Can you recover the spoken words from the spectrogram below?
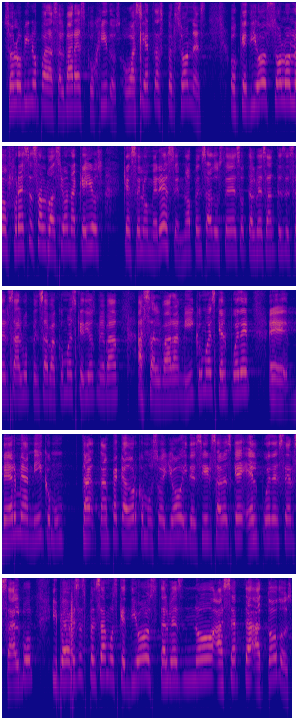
solo vino para salvar a escogidos o a ciertas personas, o que Dios solo le ofrece salvación a aquellos que se lo merecen. ¿No ha pensado usted eso? Tal vez antes de ser salvo pensaba, ¿cómo es que Dios me va a salvar a mí? ¿Cómo es que Él puede eh, verme a mí como un tan, pecador como soy yo y decir, ¿sabes qué? Él puede ser salvo. Y a veces pensamos que Dios tal vez no acepta a todos,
